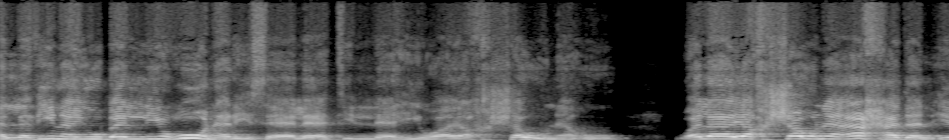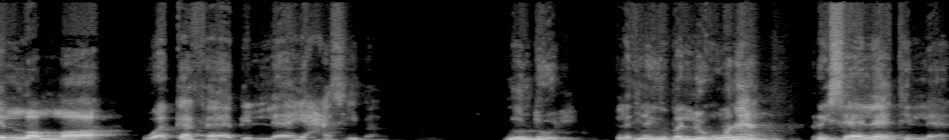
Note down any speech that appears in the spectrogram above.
الذين يبلغون رسالات الله ويخشونه ولا يخشون أحدا إلا الله وكفى بالله حسيبا. مين دول؟ الذين يبلغون رسالات الله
